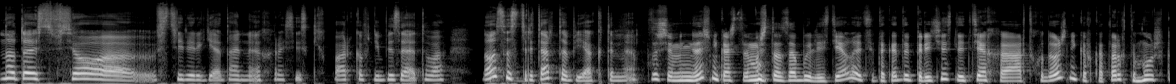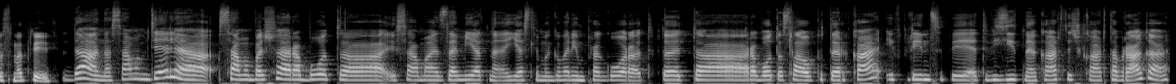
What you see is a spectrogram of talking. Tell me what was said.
Ну, то есть все в стиле региональных российских парков, не без этого. Но со стрит-арт-объектами. Слушай, мне, знаешь, мне кажется, мы что забыли сделать, так это перечислить тех арт-художников, которых ты можешь посмотреть. Да, на самом деле, самая большая работа и самая заметная, если мы говорим про город, то это работа Славы ПТРК, и, в принципе, это визитная карточка арт-оврага.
